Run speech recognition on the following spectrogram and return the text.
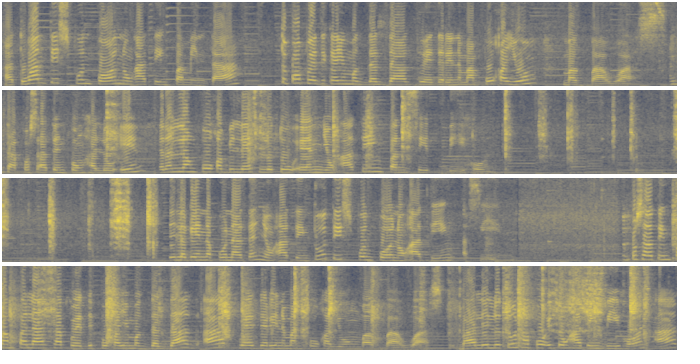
At 1 teaspoon po nung ating paminta. Ito po pwede kayong magdagdag, pwede rin naman po kayong magbawas. Tapos atin pong haluin. Ganun lang po kabilis lutuin yung ating pansit bihon. Ilagay na po natin yung ating 2 teaspoon po ng ating asin. Po sa ating pampalasa, pwede po kayong magdagdag at pwede rin naman po kayong magbawas. Bale, luto na po itong ating bihon at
